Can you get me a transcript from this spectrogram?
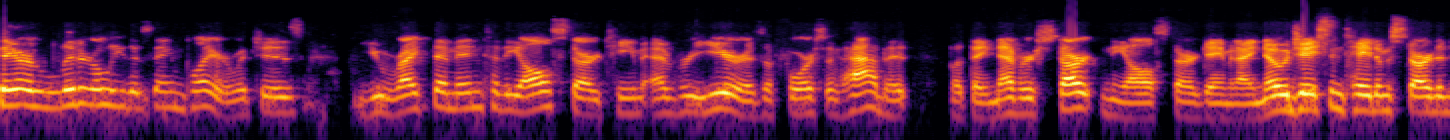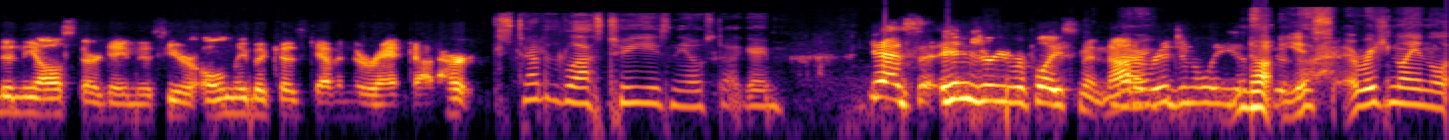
they are literally the same player, which is you write them into the All Star team every year as a force of habit, but they never start in the All Star game. And I know Jayson Tatum started in the All Star game this year only because Kevin Durant got hurt. Started the last two years in the All Star game. Yes, injury replacement, not No. originally. it's Not just- yes, originally in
